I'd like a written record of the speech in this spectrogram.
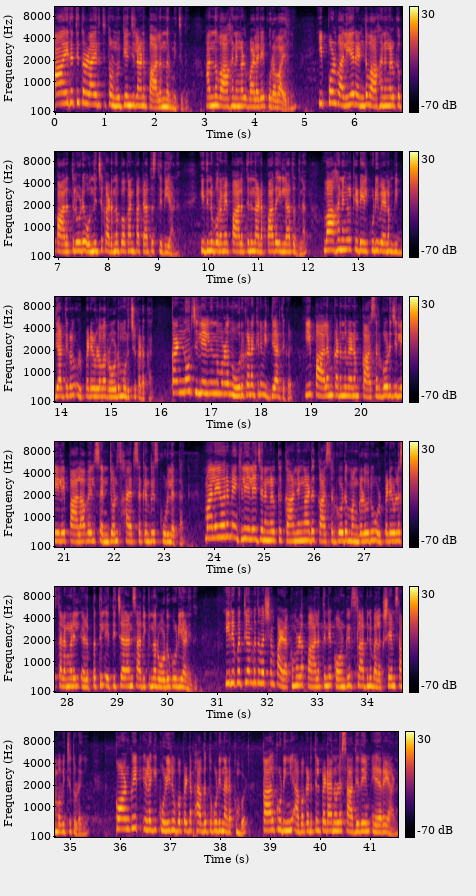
ആയിരത്തി തൊള്ളായിരത്തി തൊണ്ണൂറ്റിയഞ്ചിലാണ് പാലം നിർമ്മിച്ചത്. അന്ന് വാഹനങ്ങൾ വളരെ കുറവായിരുന്നു. ഇപ്പോൾ വലിയ രണ്ട് വാഹനങ്ങൾക്ക് പാലത്തിലൂടെ ഒന്നിച്ച് കടന്നു പോകാൻ പറ്റാത്ത സ്ഥിതിയാണ്. ഇതിനു പുറമെ പാലത്തിന് നടപ്പാത ഇല്ലാത്തതിനാൽ വാഹനങ്ങൾക്കിടയിൽ കൂടി വേണം വിദ്യാർത്ഥികൾ ഉൾപ്പെടെയുള്ളവർ റോഡ് മുറിച്ചു കടക്കാൻ. കണ്ണൂർ ജില്ലയിൽ നിന്നുമുള്ള നൂറുകണക്കിന് വിദ്യാർത്ഥികൾ ഈ പാലം കടന്നു വേണം കാസർഗോഡ് ജില്ലയിലെ പാലാവയിൽ സെന്റ് ജോൺസ് ഹയർ സെക്കൻഡറി സ്കൂളിലെത്താൻ. മലയോര മേഖലയിലെ ജനങ്ങൾക്ക് കാഞ്ഞങ്ങാട് കാസർഗോഡ് മംഗളൂരു ഉൾപ്പെടെയുള്ള സ്ഥലങ്ങളിൽ എളുപ്പത്തിൽ എത്തിച്ചേരാൻ സാധിക്കുന്ന റോഡ് കൂടിയാണിത്. ഇരുപത്തിയൊൻപത് വർഷം പഴക്കമുള്ള പാലത്തിന്റെ കോൺക്രീറ്റ് സ്ലാബിന് ബലക്ഷയം സംഭവിച്ചു തുടങ്ങി. കോൺക്രീറ്റ് ഇളകി കുഴി രൂപപ്പെട്ട ഭാഗത്തുകൂടി നടക്കുമ്പോൾ കാൽ കുടുങ്ങി അപകടത്തിൽപ്പെടാനുള്ള സാധ്യതയും ഏറെയാണ്.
